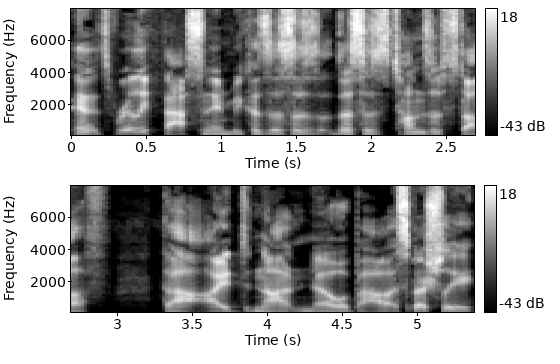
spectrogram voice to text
And it's really fascinating because this is this is tons of stuff that I did not know about, especially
